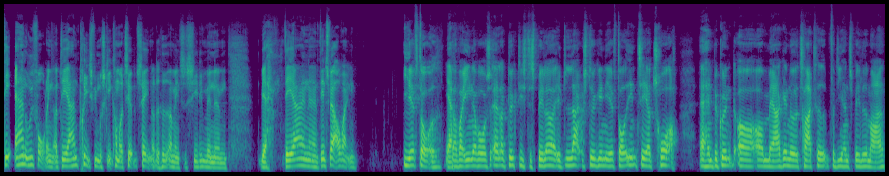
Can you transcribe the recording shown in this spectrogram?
det er en udfordring, og det er en pris, vi måske kommer til at betale, når det hedder Manchester City, men øh, ja, det er, en, øh, det er en svær afvejning. I efteråret, ja. der var en af vores allerdygtigste spillere et langt stykke ind i efteråret, indtil jeg tror, at han begyndte at, at mærke noget træthed, fordi han spillede meget.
